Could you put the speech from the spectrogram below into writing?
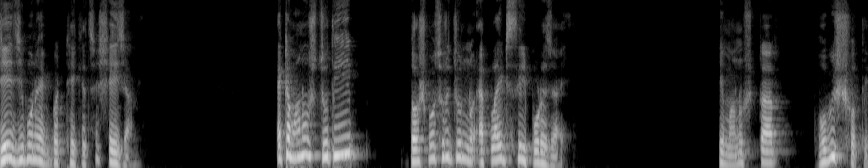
যে জীবনে একবার ঠেকেছে সেই জানে। একটা মানুষ যদি দশ বছরের জন্য অ্যাপ্লাইড সিল পড়ে যায় সেই মানুষটার ভবিষ্যতে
